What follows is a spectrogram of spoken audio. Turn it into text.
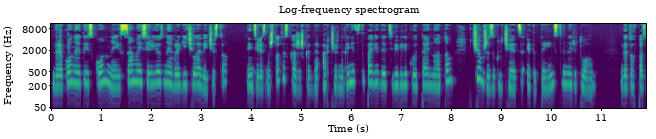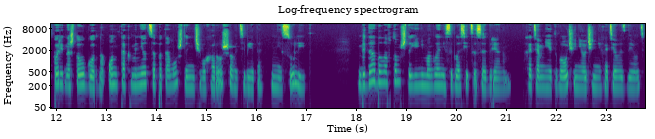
Драконы — это исконные и самые серьезные враги человечества. Интересно, что ты скажешь, когда Арчер наконец-то поведает тебе великую тайну о том, в чем же заключается этот таинственный ритуал? Готов поспорить на что угодно, он так мнется потому, что ничего хорошего тебе это не сулит. Беда была в том, что я не могла не согласиться с Адрианом, хотя мне этого очень и очень не хотелось сделать.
